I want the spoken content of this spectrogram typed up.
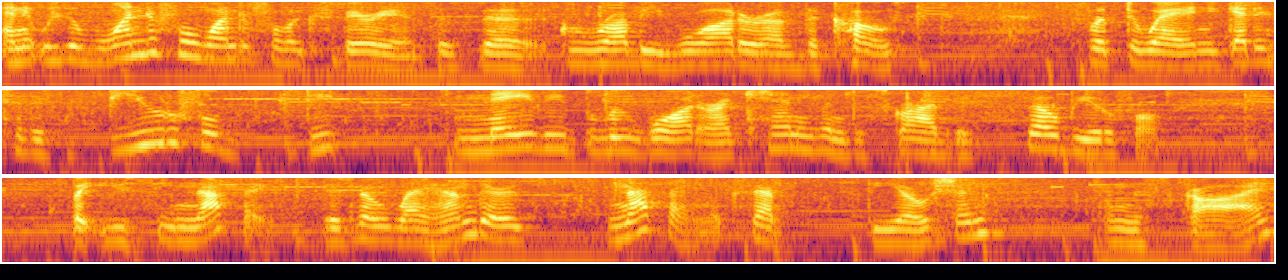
And it was a wonderful, wonderful experience as the grubby water of the coast slipped away, and you get into this beautiful, deep navy blue water. I can't even describe it. It's so beautiful. But you see nothing. There's no land, there's nothing except the ocean and the sky.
